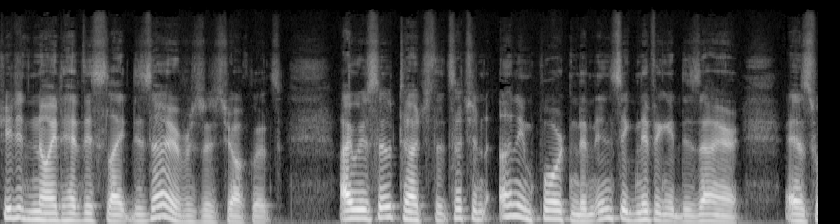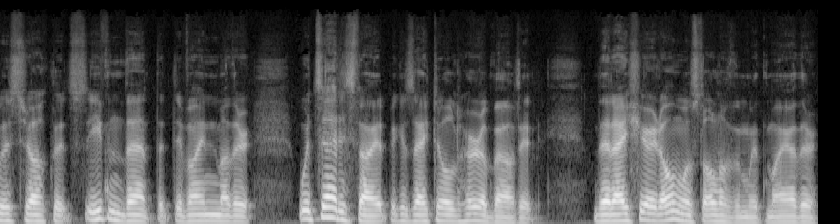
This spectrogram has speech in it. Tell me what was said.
She didn't know I'd had this slight desire for Swiss chocolates. I was so touched that such an unimportant and insignificant desire as Swiss chocolates, even that, that Divine Mother would satisfy it because I told her about it, that I shared almost all of them with my other,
